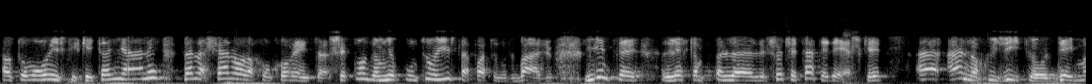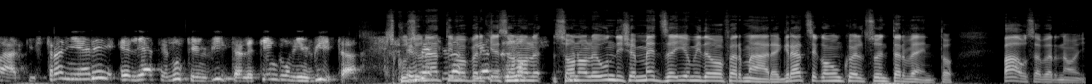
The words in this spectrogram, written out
automobilistiche italiane per lasciarlo alla concorrenza. Secondo il mio punto di vista ha fatto uno sbaglio, mentre le, le- le società tedesche ha- hanno acquisito dei marchi stranieri e li ha tenuti in vita, le tengono in vita. Scusi un Invece attimo la perché sono non- le, sono le 11 e mezza e io mi devo fermare. Grazie comunque del suo intervento. Pausa per noi.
